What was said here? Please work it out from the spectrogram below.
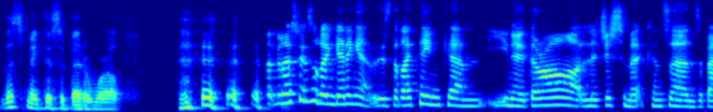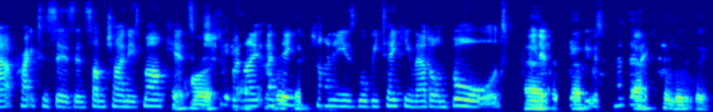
let's make this a better world. but I suppose what I'm getting at is that I think um, you know there are legitimate concerns about practices in some Chinese markets, course, and I, I, think the Chinese will be taking that on board. You know, absolutely.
